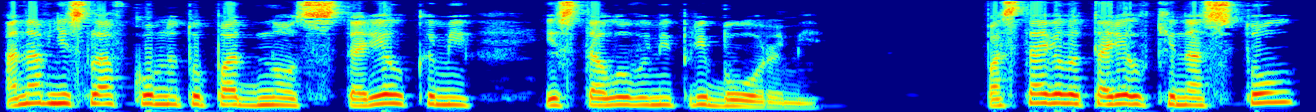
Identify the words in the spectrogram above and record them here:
Она внесла в комнату поднос с тарелками и столовыми приборами, поставила тарелки на стол,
